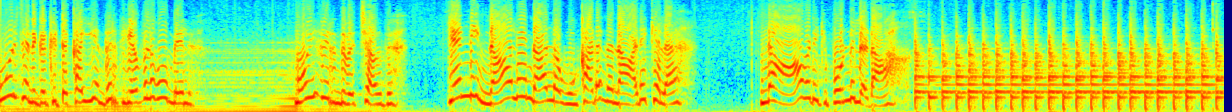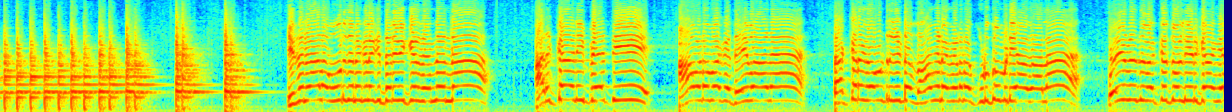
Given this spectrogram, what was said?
ஊர் ஜனங்க கிட்ட கையெந்திரது எவ்வளவோ மேலு. மொய் விருந்து வச்சாவது எண்ணி நாலே நாள்ல உன் கடனை நான் அடைக்கல. நான் ஆவடிக்கு பொண்ணுலடா. இதனால ஊர் ஜனங்களுக்கு தெரிவிக்கிறது என்னன்னா அர்க்காணி பேத்தி ஆவணமாக தெய்வான சக்கர கவுண்டர் கிட்ட வாங்கின கடனை கொடுக்க முடியாதால பொய் விழுந்து வைக்க சொல்லி இருக்காங்க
